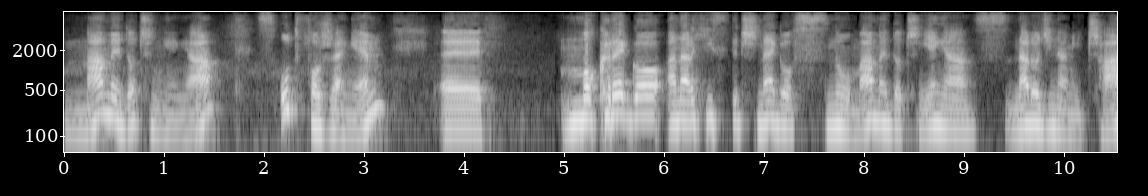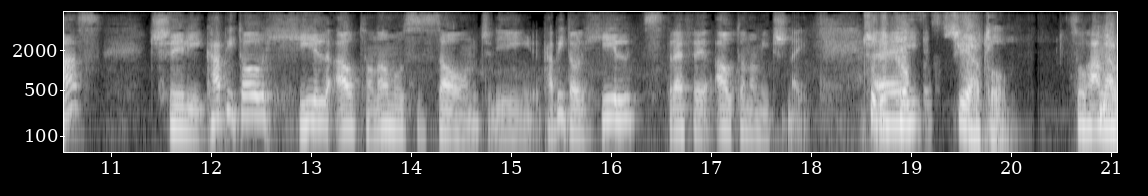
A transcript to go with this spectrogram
mamy do czynienia z utworzeniem e, mokrego, anarchistycznego snu. Mamy do czynienia z narodzinami czas, czyli Capitol Hill Autonomous Zone, czyli Capitol Hill strefy autonomicznej. Czyli komuny w Seattle. Słucham? Na,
